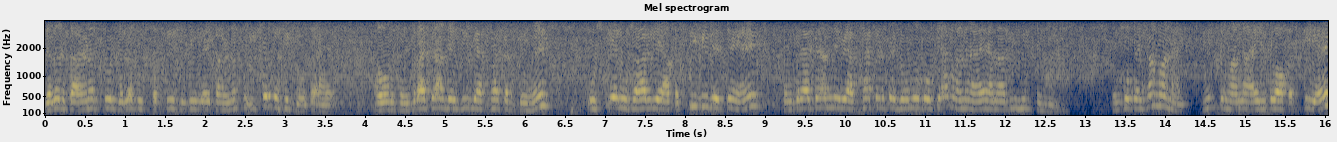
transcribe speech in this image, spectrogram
जगत कारण तो जगत उत्पत्ति, स्थिति, लय कारण तो ईश्वर का सिद्ध होता है। और शंकराचार्य जैसी व्याख्या करते हैं, उसके अनुसार ये आपत्ति भी देते हैं शंकराचार्य ने व्याख्या करके दोनों को क्या माना है? अनादि नित्य माना। इनको कैसा माना है? नित्य माना है। इनको आपत्ति है।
